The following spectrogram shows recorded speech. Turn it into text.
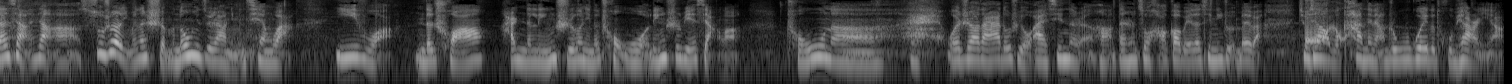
咱想一想啊，宿舍里面的什么东西最让你们牵挂？衣服、你的床，还是你的零食和你的宠物？零食别想了，宠物呢？唉，我知道大家都是有爱心的人哈，但是做好告别的心理准备吧。就像我看那两只乌龟的图片一样，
